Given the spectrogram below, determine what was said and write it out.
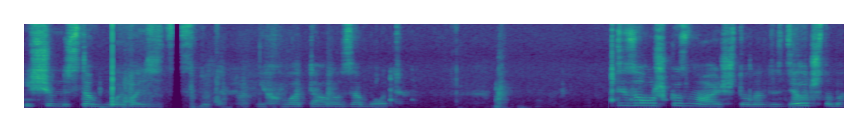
Еще мне с тобой возиться тут не хватало забот. Ты, Золушка, знаешь, что надо сделать, чтобы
